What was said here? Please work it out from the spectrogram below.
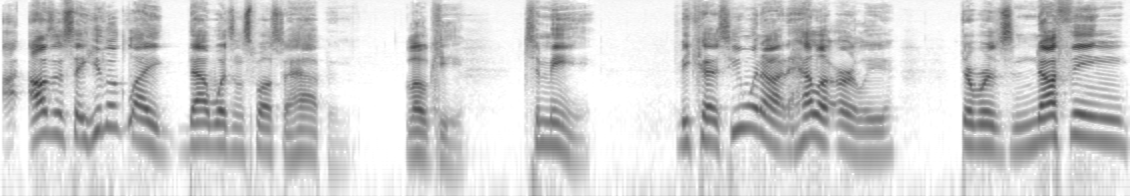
I, I was gonna say he looked like that wasn't supposed to happen. Low key. to me because he went out hella early. There was nothing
